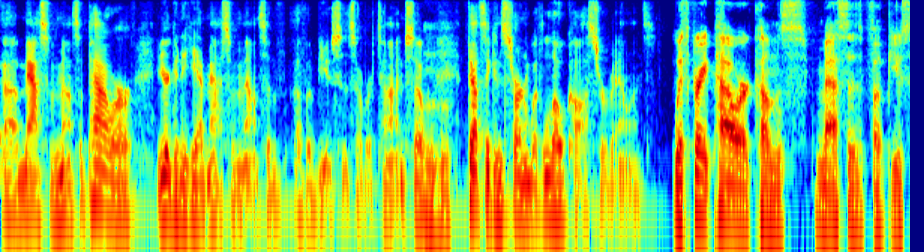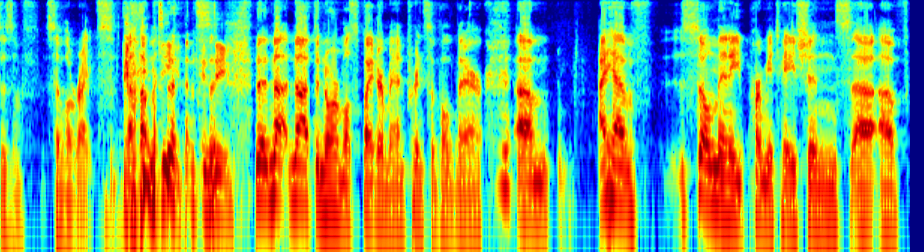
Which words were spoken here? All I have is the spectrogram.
uh, massive amounts of power, and you're going to get massive amounts of, of abuses over time. So mm-hmm. that's a concern with low cost surveillance with great power comes massive abuses of civil rights. Um, indeed, indeed. not not the normal Spider-Man principle there. Um, I have so many permutations uh, of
